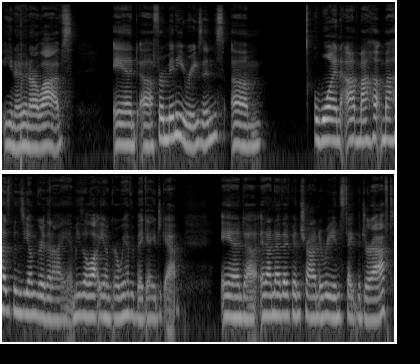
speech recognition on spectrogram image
you know, in our lives and uh, for many reasons. Um, one, uh, my my husband's younger than I am. He's a lot younger. We have a big age gap, and uh, and I know they've been trying to reinstate the draft.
